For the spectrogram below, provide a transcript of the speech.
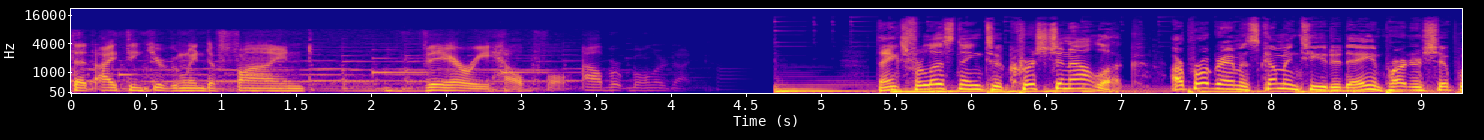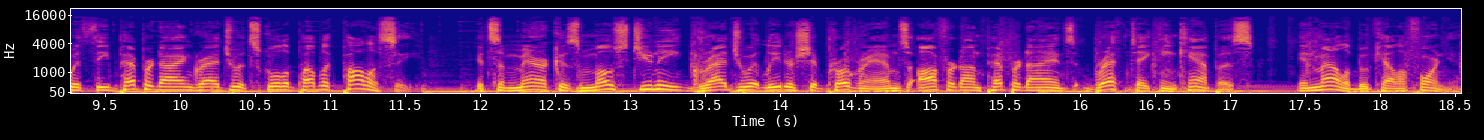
that I think you're going to find very helpful. AlbertMohler.com. Thanks for listening to Christian Outlook. Our program is coming to you today in partnership with the Pepperdine Graduate School of Public Policy. It's America's most unique graduate leadership programs offered on Pepperdine's breathtaking campus in Malibu, California.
